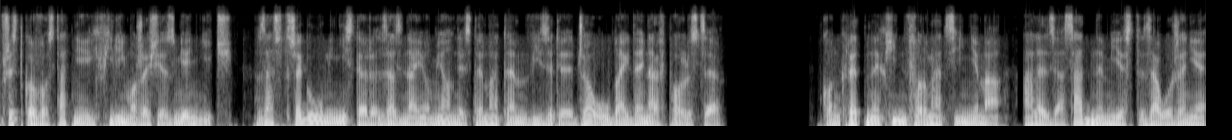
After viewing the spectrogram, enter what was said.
wszystko w ostatniej chwili może się zmienić, zastrzegł minister zaznajomiony z tematem wizyty Joe Bidena w Polsce. Konkretnych informacji nie ma, ale zasadnym jest założenie,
